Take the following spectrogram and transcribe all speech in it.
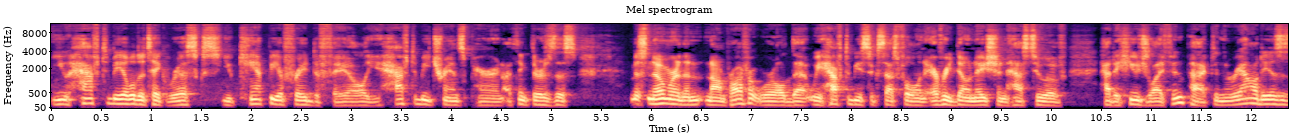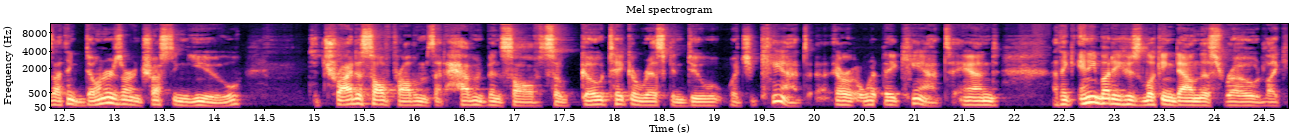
you have to be able to take risks. You can't be afraid to fail. You have to be transparent. I think there's this misnomer in the nonprofit world that we have to be successful and every donation has to have had a huge life impact. And the reality is, is I think donors are entrusting you to try to solve problems that haven't been solved. So go take a risk and do what you can't or what they can't. And I think anybody who's looking down this road, like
